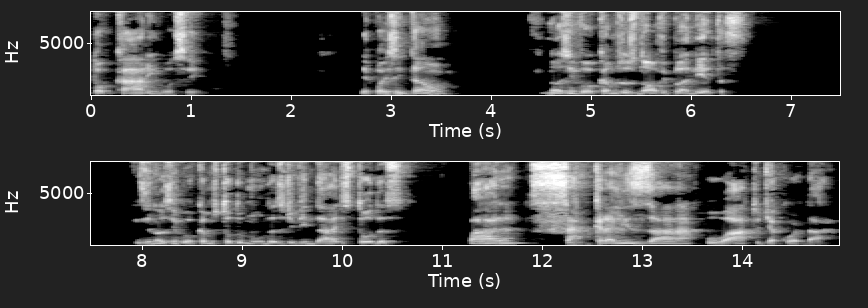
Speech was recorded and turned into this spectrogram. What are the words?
tocar em você. Depois então, nós invocamos os nove planetas. Quer dizer, nós invocamos todo mundo, as divindades todas, para sacralizar o ato de acordar.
